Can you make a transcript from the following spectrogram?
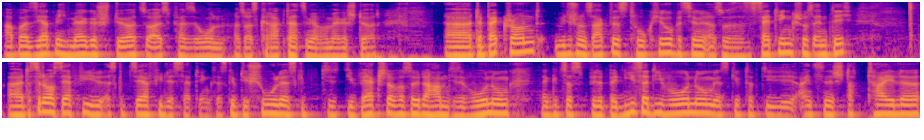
Aber sie hat mich mehr gestört, so als Person. Also als Charakter hat sie mich auch mehr gestört. Äh, der Background, wie du schon sagtest, Tokio, beziehungsweise also das Setting schlussendlich. Äh, das sind auch sehr viel, es gibt sehr viele Settings. Es gibt die Schule, es gibt die, die Werkstatt, was wir da haben, diese Wohnung. Dann gibt es bei Lisa die Wohnung, es gibt halt die einzelnen Stadtteile,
